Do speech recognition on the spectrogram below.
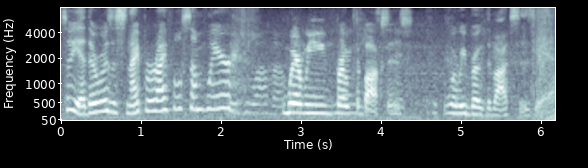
so yeah, there was a sniper rifle somewhere Where we broke the boxes. where we broke the boxes, yeah.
